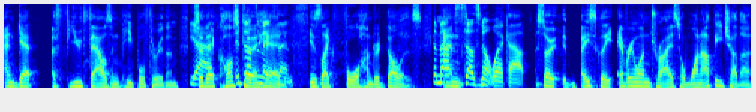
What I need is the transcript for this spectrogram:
and get a few thousand people through them. so their cost per head sense. is like $400. The maths And- does not work out. so basically, everyone tries to one up each other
